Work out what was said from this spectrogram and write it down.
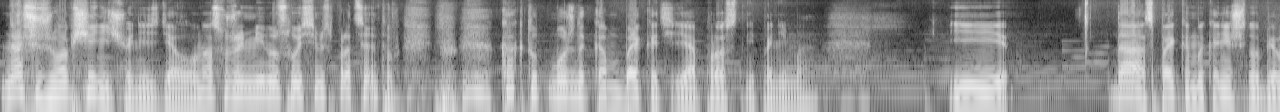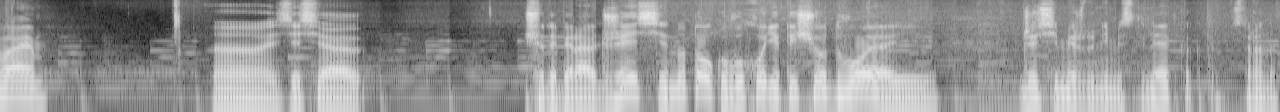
Наши же вообще ничего не сделал. У нас уже минус 80%. как тут можно камбэкать? Я просто не понимаю. И да, спайка мы, конечно, убиваем. А, здесь я еще добираю Джесси. Но толку, выходит еще двое, и Джесси между ними стреляет как-то странно.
